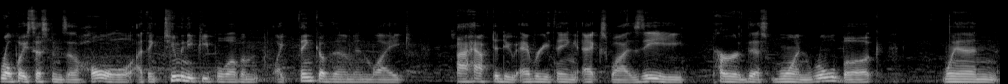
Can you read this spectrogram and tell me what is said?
roleplay systems as a whole, I think too many people of them like think of them in like I have to do everything X Y Z per this one rule book when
